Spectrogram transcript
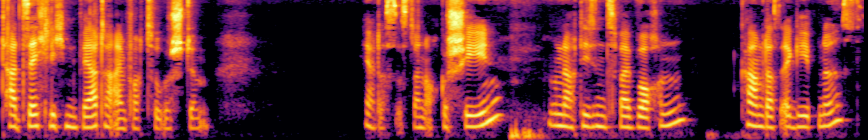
tatsächlichen Werte einfach zu bestimmen. Ja, das ist dann auch geschehen. Und nach diesen zwei Wochen kam das Ergebnis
